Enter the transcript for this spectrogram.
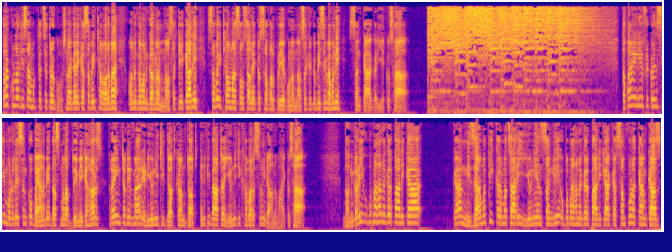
तर खुल्ला दिशामुक्त क्षेत्र घोषणा गरेका सबै ठाउँहरूमा अनुगमन गर्न नसकेकाले सबै ठाउँमा शौचालयको सफल प्रयोग हुन नसकेको विषयमा भने शंका गरिएको छ। तपाईँले फ्रिक्वेन्सी मोडुलेसनको बयानब्बे दशमलव दुई मेगा र इन्टरनेटमा radio unity dot com dot एनपीबाट युनिटी खबर सुनिरहनु भएको छ। धनगढ़ी उपमहानगरपालिकाका निजामती कर्मचारी युनियन संघले उपमहानगरपालिकाका सम्पूर्ण कामकाज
